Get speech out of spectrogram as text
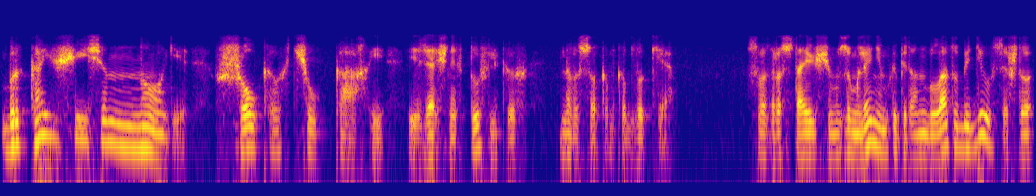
брыкающиеся ноги в шелковых чулках и изящных туфельках на высоком каблуке. С возрастающим изумлением капитан Блат убедился, что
